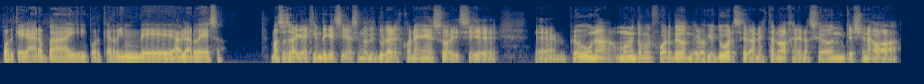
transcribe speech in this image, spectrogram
porque garpa y porque rinde hablar de eso? Más allá de que hay gente que sigue haciendo titulares con eso y sigue eh, creo que hubo un momento muy fuerte donde los youtubers eran esta nueva generación que llenaba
